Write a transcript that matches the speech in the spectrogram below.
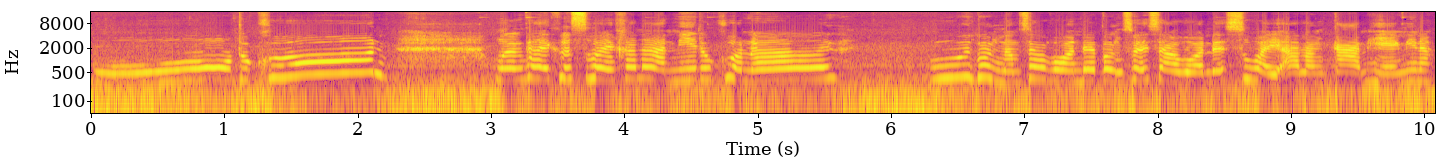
โหทุก คน เมืองไทยคือสวยขนาดนี้ทุกคนเอ้ยอุ้ยเบิ่งน้ำซาวอนได้เบิ่งสวยซาวอนได้สวยอลังการแฮงนี่นะ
